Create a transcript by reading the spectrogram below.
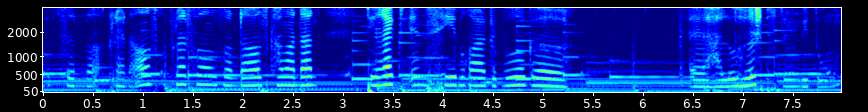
Gibt es so eine kleine Ausruhplattform. Von da aus kann man dann direkt ins Hebra-Gebirge. Äh, hallo Hirsch, bist du irgendwie dumm?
